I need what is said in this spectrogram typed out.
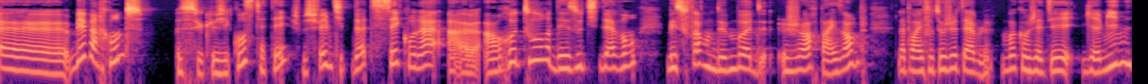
Euh, mais par contre, ce que j'ai constaté, je me suis fait une petite note, c'est qu'on a un retour des outils d'avant, mais sous forme de mode. Genre, par exemple, l'appareil photo jetable. Moi, quand j'étais gamine,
